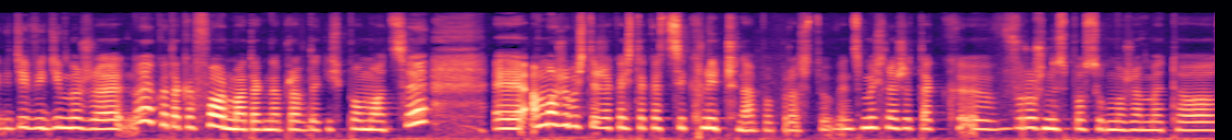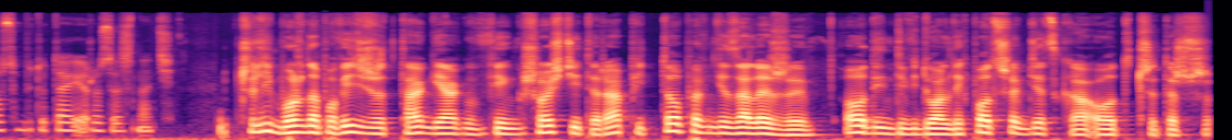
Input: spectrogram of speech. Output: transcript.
y, gdzie widzimy, że no jako taka forma tak naprawdę jakiejś pomocy, y, a może być też jakaś taka cykliczna po prostu, więc myślę, że tak y, w różny sposób możemy to sobie tutaj rozeznać. Czyli można powiedzieć, że tak jak w większości terapii, to pewnie zależy od indywidualnych potrzeb dziecka, od czy też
